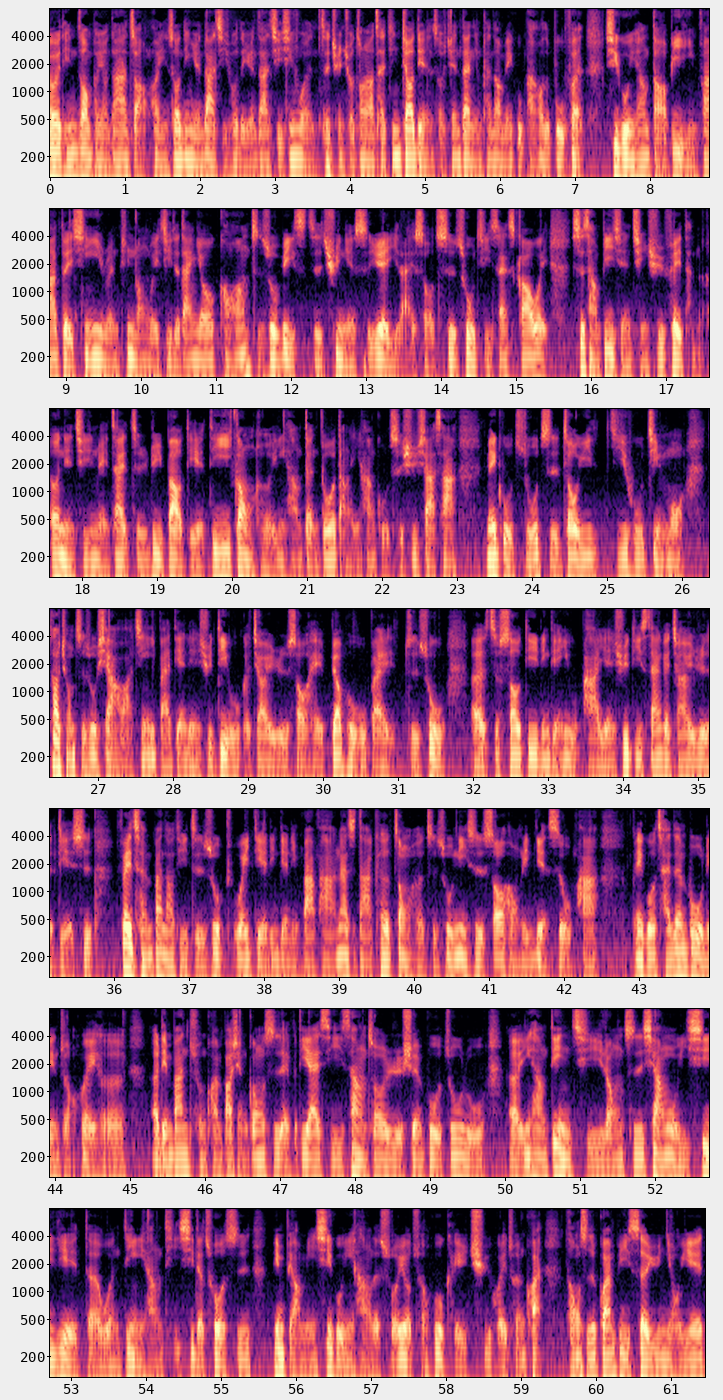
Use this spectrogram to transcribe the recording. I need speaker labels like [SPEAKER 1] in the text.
[SPEAKER 1] 各位听众朋友，大家早，欢迎收听元大期货的元大期新闻。在全球重要财经焦点，首先带您看到美股盘后的部分。西股银行倒闭引发对新一轮金融危机的担忧，恐慌指数 VIX 自去年十月以来首次触及三十高位，市场避险情绪沸腾，二年期美债殖率暴跌，第一共和银行等多档银行股持续下杀。美股阻止周一几乎静默，道琼指数下滑近一百点，连续第五个交易日收黑。标普五百指数呃收低零点一五帕，延续第三个交易日的跌势。费城半导体指数微跌零点零八帕，纳斯达克综合指数逆势收红零点四五帕。美国财政部联准会和呃联邦存款保险公司 FDIC 上周日宣布，诸如呃银行定期融资项目一系列的稳定银行体系的措施，并表明系股银行的所有存户可以取回存款，同时关闭设于纽约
